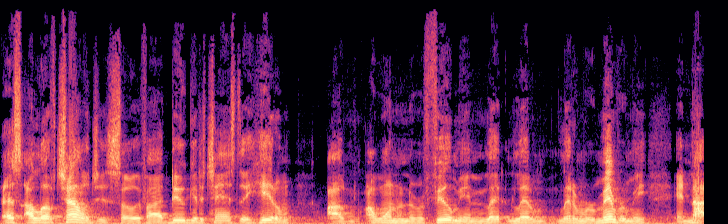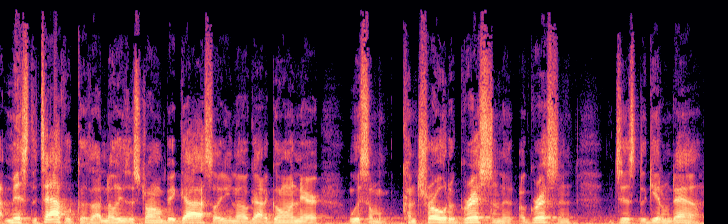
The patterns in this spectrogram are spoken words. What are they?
that's I love challenges. So if I do get a chance to hit him, I, I want him to feel me and let let him let him remember me and not miss the tackle because I know he's a strong big guy. So you know, got to go in there with some controlled aggression aggression just to get him down.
